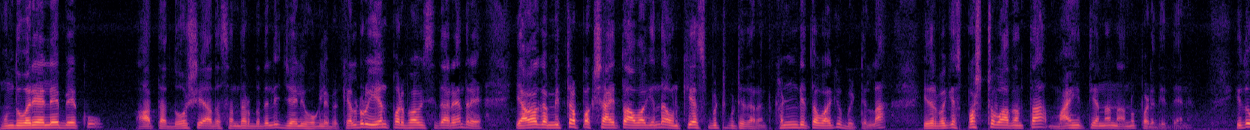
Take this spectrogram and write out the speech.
ಮುಂದುವರಿಯಲೇಬೇಕು. ಆತ ದೋಷಿಯಾದ ಸಂದರ್ಭದಲ್ಲಿ ಜೈಲಿಗೆ ಹೋಗಲೇಬೇಕು. ಎಲ್ಲರೂ ಏನು ಪ್ರಭಾವಿಸಿದ್ದಾರೆ ಅಂದರೆ, ಯಾವಾಗ ಮಿತ್ರ ಪಕ್ಷ ಆಯಿತೋ ಆವಾಗಿಂದ ಅವನು ಕೇಸ್ ಬಿಟ್ಟುಬಿಟ್ಟಿದ್ದಾರೆ ಅಂತ. ಖಂಡಿತವಾಗಿಯೂ ಬಿಟ್ಟಿಲ್ಲ. ಇದರ ಬಗ್ಗೆ ಸ್ಪಷ್ಟವಾದಂಥ ಮಾಹಿತಿಯನ್ನು ನಾನು ಪಡೆದಿದ್ದೇನೆ. ಇದು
